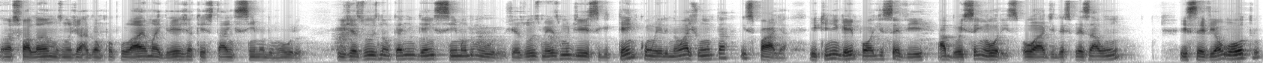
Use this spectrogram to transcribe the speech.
nós falamos no jargão popular, é uma igreja que está em cima do muro. E Jesus não quer ninguém em cima do muro. Jesus mesmo disse que quem com ele não ajunta, espalha, e que ninguém pode servir a dois senhores, ou há de desprezar um e servir ao outro,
